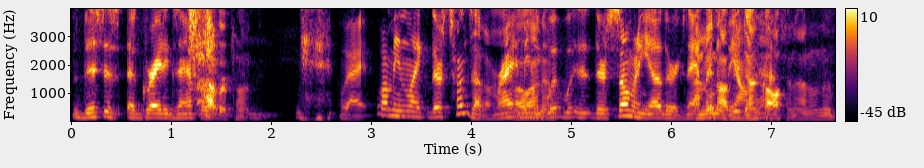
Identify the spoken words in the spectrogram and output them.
this is a great example cyberpunk. right well i mean like there's tons of them right Oh, i mean know. w- w- there's so many other examples I may not be done that. coughing. I don't know.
